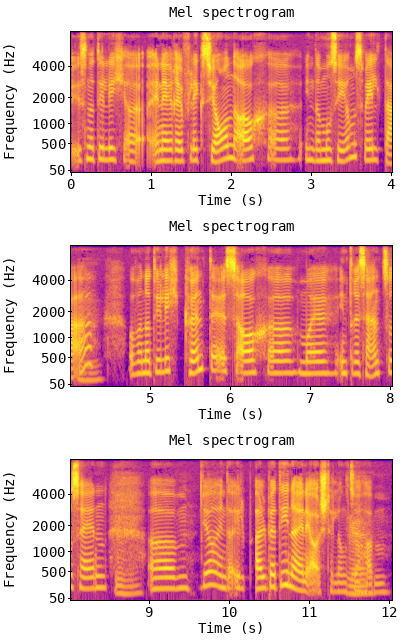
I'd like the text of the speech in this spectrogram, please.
ist natürlich äh, eine Reflexion auch äh, in der Museumswelt da, mhm. aber natürlich könnte es auch äh, mal interessant zu sein, mhm. ähm, ja, in der Albertina eine Ausstellung ja. zu haben.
